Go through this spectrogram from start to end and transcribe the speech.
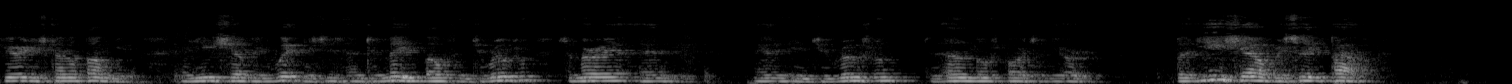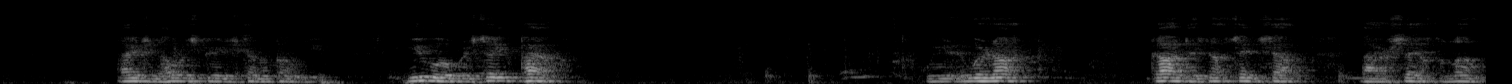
Spirit is come upon you, and ye shall be witnesses unto me both in Jerusalem, Samaria, and, and in Jerusalem to the uttermost parts of the earth. But ye shall receive power after the Holy Spirit is come upon you. You will receive power. We, we're not, God does not send us out by ourselves alone.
